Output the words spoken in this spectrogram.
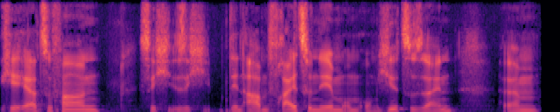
hierher zu fahren, sich, sich den Abend freizunehmen, um, um hier zu sein, ähm,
